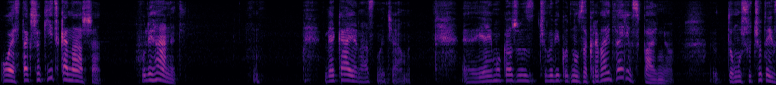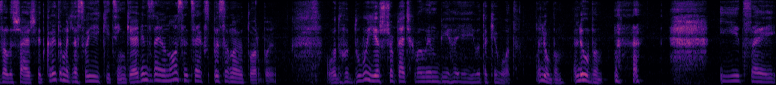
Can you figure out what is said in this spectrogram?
Ось, так що кіцька наша хуліганить. Лякає нас ночами. Е, Я йому кажу, чоловіку, ну закривай двері в спальню, тому що чого ти їх залишаєш відкритими для своєї кітіньки, а він з нею носиться як з писаною торбою. От годує, що 5 хвилин бігає і отаке от. Любим, любим. І цей,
